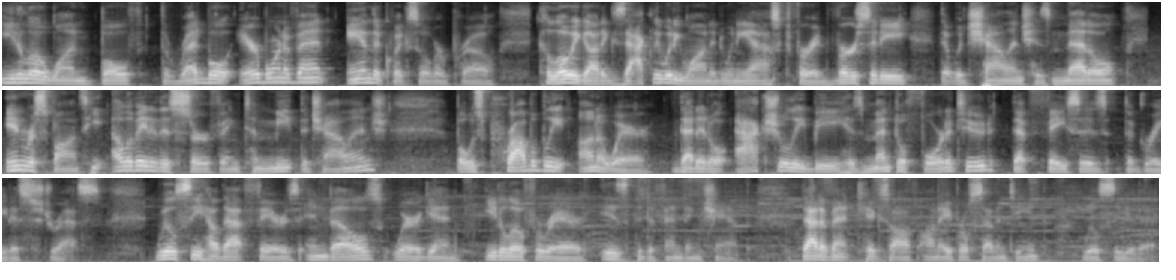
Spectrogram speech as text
Italo won both the Red Bull Airborne event and the Quiksilver Pro. Kolohe got exactly what he wanted when he asked for adversity that would challenge his mettle. In response, he elevated his surfing to meet the challenge but was probably unaware that it'll actually be his mental fortitude that faces the greatest stress. We'll see how that fares in Bells, where again, Italo Ferreira is the defending champ. That event kicks off on April 17th. We'll see you there.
